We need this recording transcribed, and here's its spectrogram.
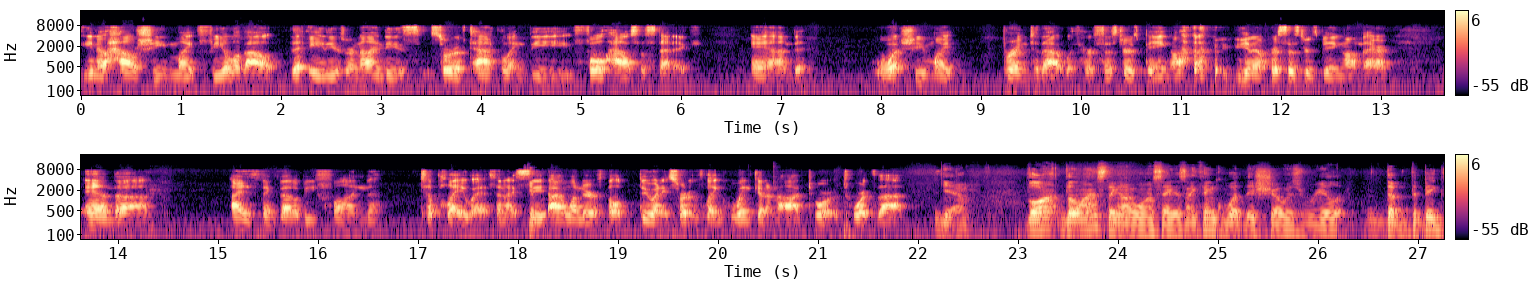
you know how she might feel about the 80s or 90s sort of tackling the full house aesthetic and what she might bring to that with her sisters being on you know her sisters being on there and uh, i think that'll be fun to play with, and I see. Yep. I wonder if they'll do any sort of like wink and a nod toward, towards that. Yeah. The, the last thing I want to say is I think what this show is real the the big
